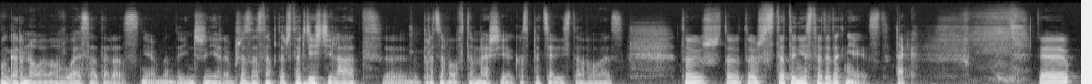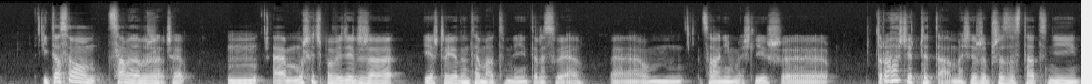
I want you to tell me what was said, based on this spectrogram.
Ogarnąłem AWS-a, teraz nie wiem, będę inżynierem. Przez następne 40 lat y, pracował w Temeshi jako specjalista AWS. To już, to, to już stety, niestety tak nie jest. Tak. I to są same dobre rzeczy. Mm, muszę ci powiedzieć, że jeszcze jeden temat mnie interesuje. Co o nim myślisz? Y, trochę się czyta. Myślę, że przez ostatni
